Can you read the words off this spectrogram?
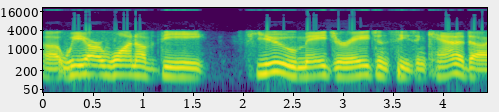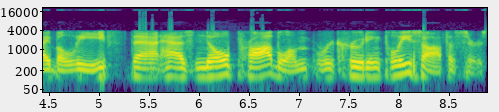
Uh, we are one of the few major agencies in Canada, I believe, that has no problem recruiting police officers.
